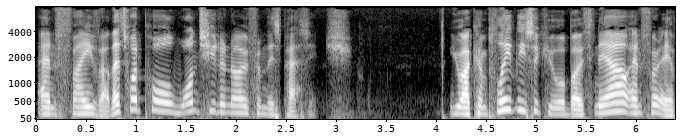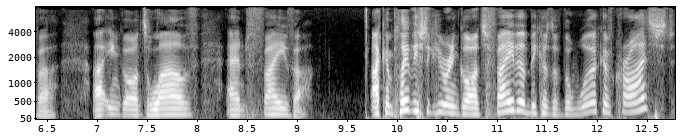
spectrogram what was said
and favour. That's what Paul wants you to know from this passage. You are completely secure both now and forever uh, in God's love and favour are completely secure in God's favor because of the work of Christ,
